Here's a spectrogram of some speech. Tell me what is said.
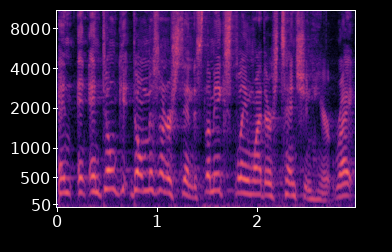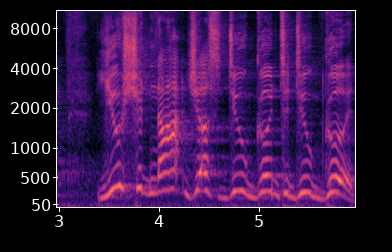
And, and, and, don't, get, don't misunderstand this. Let me explain why there's tension here, right? You should not just do good to do good.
